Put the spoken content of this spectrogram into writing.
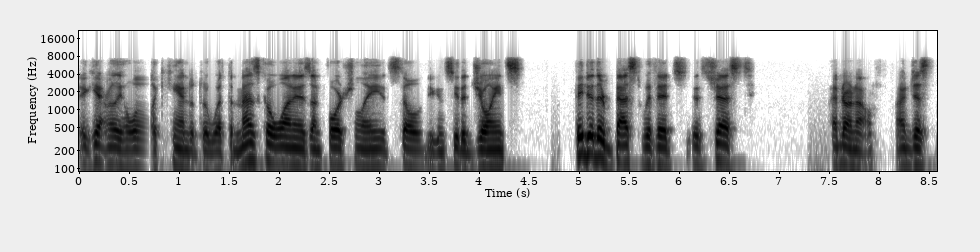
It can't really hold a candle to what the Mezco one is. Unfortunately, it's still you can see the joints. They did their best with it. It's just, I don't know. I just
